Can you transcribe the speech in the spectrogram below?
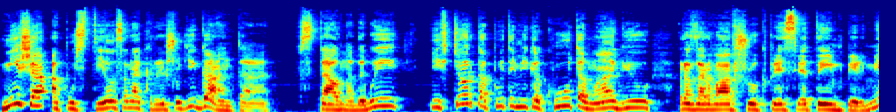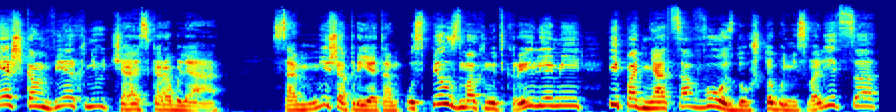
Миша опустился на крышу гиганта, встал на дыбы и втер копытами какую-то магию, разорвавшую к пресвятым пельмешкам верхнюю часть корабля. Сам Миша при этом успел взмахнуть крыльями и подняться в воздух, чтобы не свалиться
